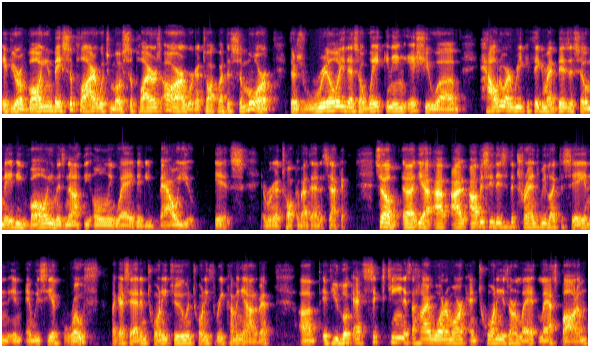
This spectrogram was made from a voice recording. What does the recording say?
if you're a volume-based supplier, which most suppliers are, we're going to talk about this some more. There's really this awakening issue of how do I reconfigure my business so maybe volume is not the only way, maybe value is, and we're going to talk about that in a second. So uh, yeah, I, I, obviously these are the trends we like to see, and, and and we see a growth, like I said, in 22 and 23 coming out of it. Uh, if you look at 16 as the high watermark and 20 is our la- last bottom,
